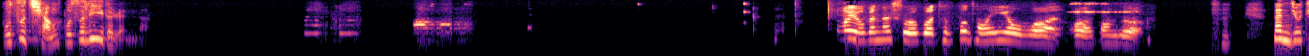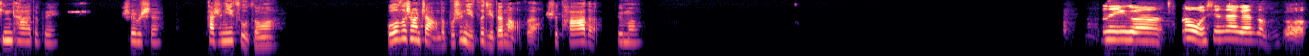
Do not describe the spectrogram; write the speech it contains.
不自强不自立的人呢？我有跟他说过，他不同意我我工作。那你就听他的呗，是不是？他是你祖宗啊，脖子上长的不是你自己的脑子，是他的，对吗？那个，那我现在该怎么做？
